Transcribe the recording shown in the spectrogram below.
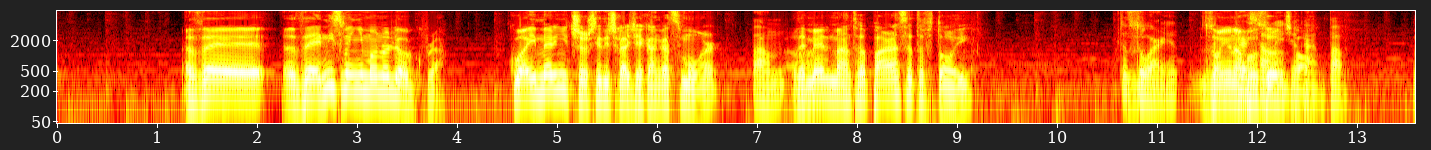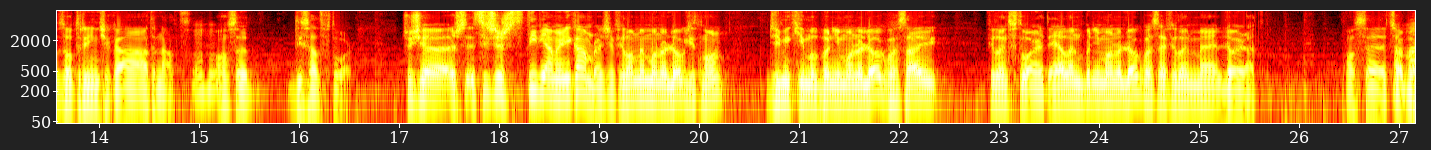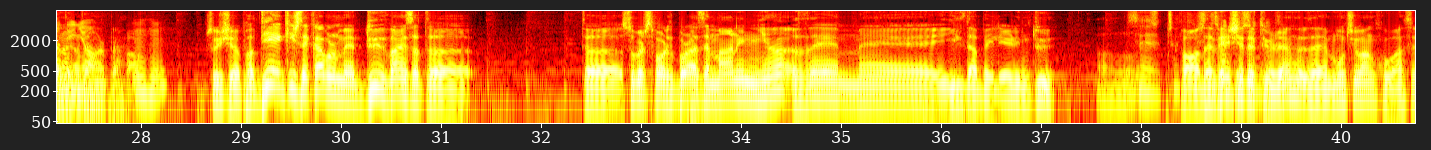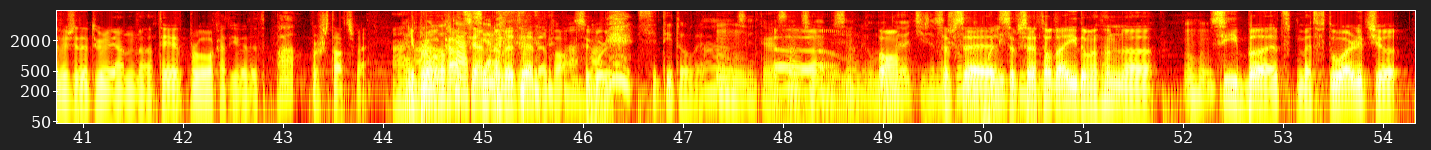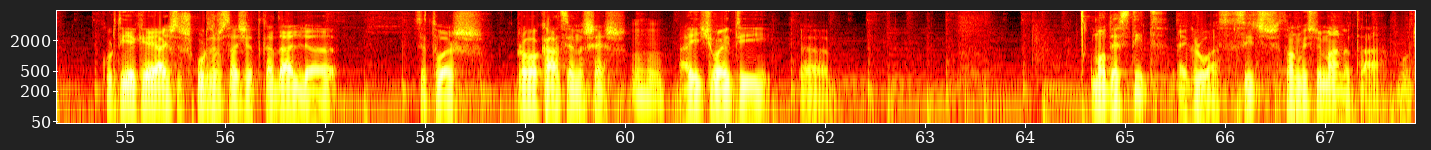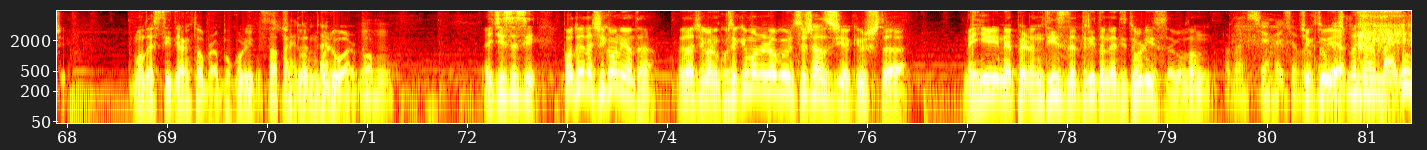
Dhe e nis me një monolog pra. Ku ai merr një çështje diçka që e ka ngacmuar. Tamam. Dhe merret me atë para se të ftojë. Të ftuarin. Zonjën apo zonjën që po. ka. Tamam. Zotërinë që ka atë natë mm -hmm. ose disa të ftuar. Kështu që është siç është stili amerikan pra që fillon me monolog gjithmonë Jimmy Kimmel bën një monolog, pastaj fillojnë të ftuarit. Ellen bën një monolog, pastaj fillojnë me lojrat. Ose çfarë bën ai? Pra. Po. po. Mhm. Kështu që po dje ishte kapur me dy vajza të të Super Sportit, Bora Zemanin një dhe me Ilda Bejlerin dy. Oh. Se, po, dhe veshjet e tyre, dhe Muçi u ankua, se veshjet e tyre janë tejet provokative dhe të papërshtatshme. Ah, një provokacia në vetvete, po, sigurisht. Si titull. Ah, mhm. Është interesant që e ka emisioni. Po, sepse sepse thotë ai, domethënë, uh, mhm. si i bëhet me të ftuarit që kur ti e ke aq të shkurtër sa që të ka dalë uh, si thuash, provokacia në shesh. Mhm. Ai e quajti uh, modestitë e gruas, siç thonë myslimanët ta muçi. Modestitë janë këto pra, bukuritë po, që duhet mbuluar, po. Mm -hmm. E gjithsesi, po duhet ta shikoni atë. Duhet ta shikoni. Kurse ky monologu im s'është asgjë, ky është me hirin e perëndisë dhe dritën e diturisë, e kupton? Po pra, s'ka gjë që këtu është më normale.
